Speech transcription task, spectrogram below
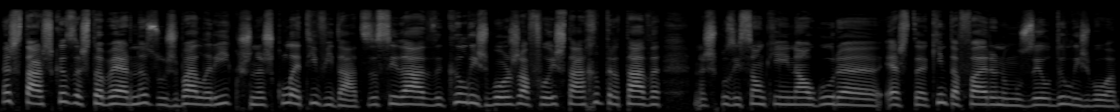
As tascas, as tabernas, os bailaricos nas coletividades. A cidade que Lisboa já foi está retratada na exposição que inaugura esta quinta-feira no Museu de Lisboa.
